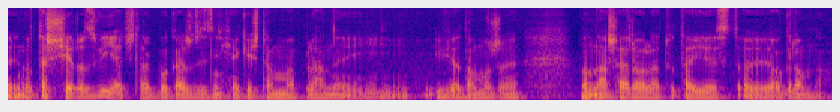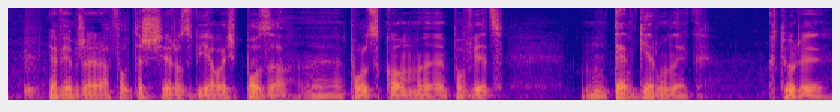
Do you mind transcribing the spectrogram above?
y, no, też się rozwijać, tak, bo każdy z nich jakieś tam ma plany i, i wiadomo, że no, nasza rola tutaj jest ogromna. Ja wiem, że Rafał też się rozwijałeś poza Polską. Powiedz, ten kierunek, który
